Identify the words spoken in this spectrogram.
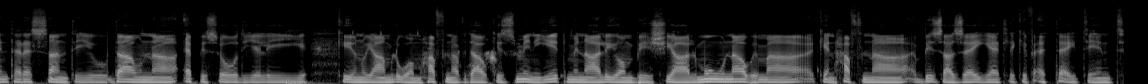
Interessanti u dawna episodji li kienu jagħmluhom ħafna f'dawk iż-żminijiet minn għalihom biex jgħallmuna u imma kien ħafna biża' żejjed li kif qed tgħid int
